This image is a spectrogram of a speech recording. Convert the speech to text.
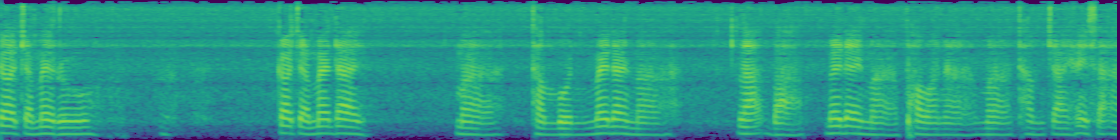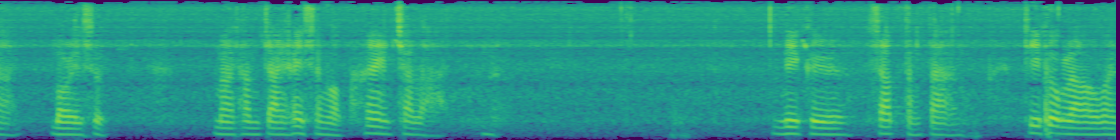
ก็จะไม่รู้ ก็จะไม่ได้มาทำบุญไม่ได้มาละบาป ไม่ได้มาภาวนามาทำใจให้สะอาดบริสุทธิ์ มาทำใจให้สงบให้ฉลาด นี่คือทรัพย์ต่างๆ ที่พวกเราวัน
